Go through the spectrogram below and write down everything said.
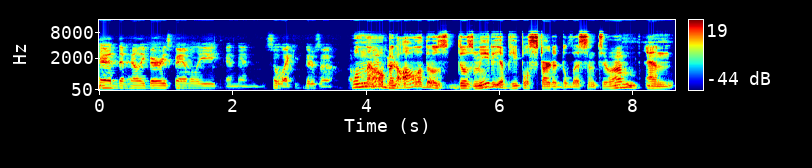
crackhead, then Halle Berry's family, and then so like there's a. Well, no, but all of those those media people started to listen to him, and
